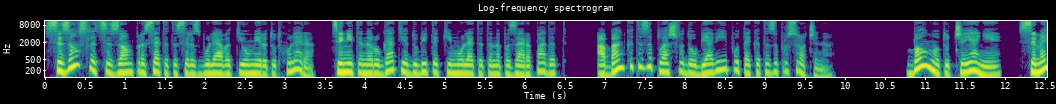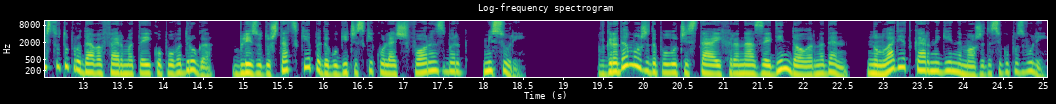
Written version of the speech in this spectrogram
Сезон след сезон прасетата се разболяват и умират от холера, цените на рогатия добитък и молетата на пазара падат, а банката заплашва да обяви ипотеката за просрочена. Болно от отчаяние, семейството продава фермата и купува друга, близо до щатския педагогически колеж в Оренсбърг, Мисури. В града може да получи стая и храна за един долар на ден, но младият Карнеги не може да си го позволи.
